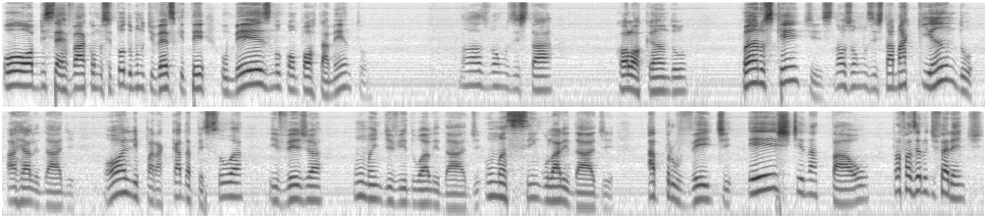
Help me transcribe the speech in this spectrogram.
ou observar como se todo mundo tivesse que ter o mesmo comportamento, nós vamos estar colocando panos quentes, nós vamos estar maquiando a realidade. Olhe para cada pessoa e veja uma individualidade, uma singularidade. Aproveite este Natal para fazer o diferente.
